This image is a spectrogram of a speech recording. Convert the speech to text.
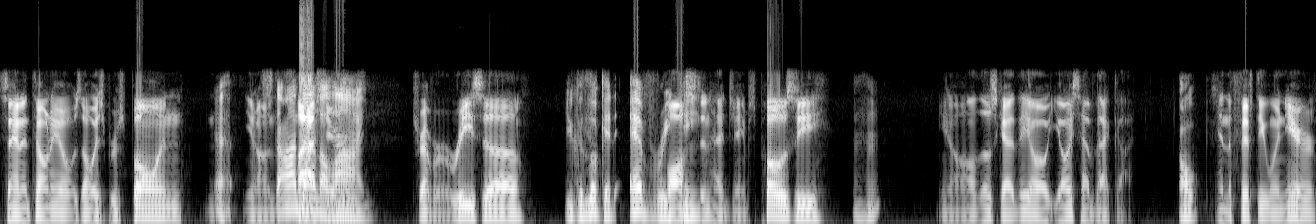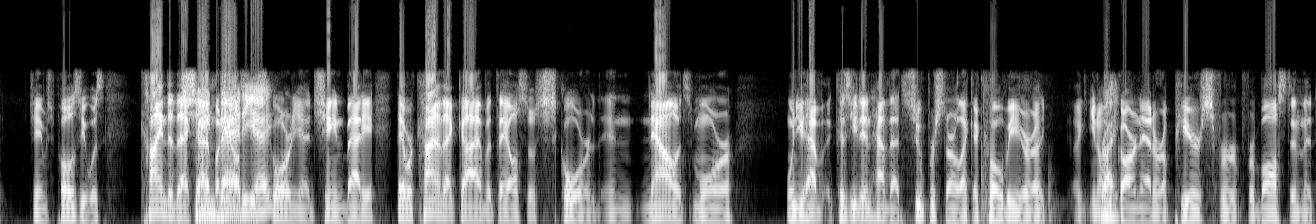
San Antonio was always Bruce Bowen. Yeah. You know, on last down the line. Trevor Ariza. You could look at every Boston team. had James Posey. Mhm. You know, all those guys, they al- you always have that guy. Oh, In the 50-win year, James Posey was kind of that guy, Shane but he also scored. You had Shane Battier. They were kind of that guy, but they also scored. And now it's more when you have because you didn't have that superstar like a Kobe or a, a you know Right. a Garnett or a Pierce for for Boston that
